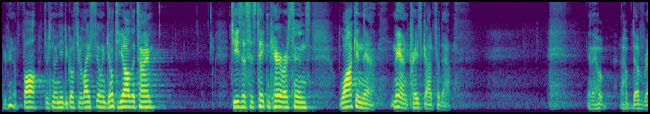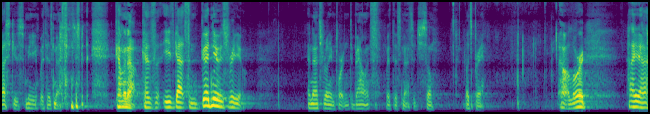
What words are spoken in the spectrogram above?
You're going to fall. There's no need to go through life feeling guilty all the time. Jesus has taken care of our sins. Walk in that. Man, praise God for that. And I hope, I hope Dove rescues me with his message coming up because he's got some good news for you. And that's really important to balance with this message. So let's pray. Oh, Lord, I, uh,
